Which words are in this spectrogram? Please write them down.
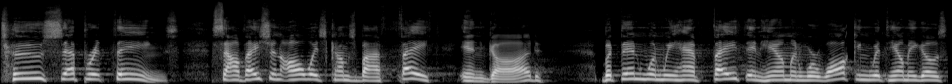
Two separate things. Salvation always comes by faith in God, but then when we have faith in Him and we're walking with Him, He goes,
